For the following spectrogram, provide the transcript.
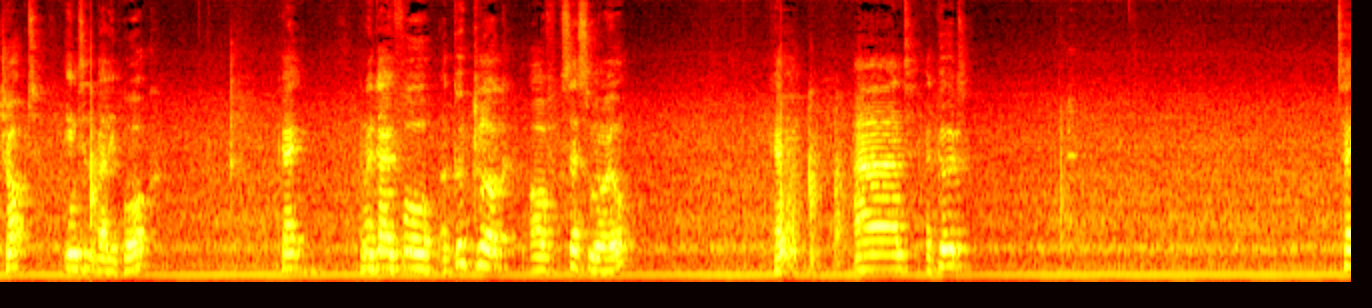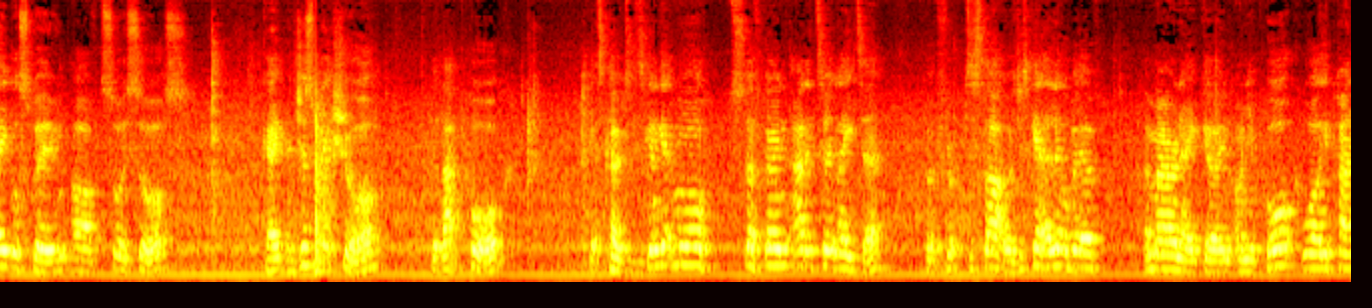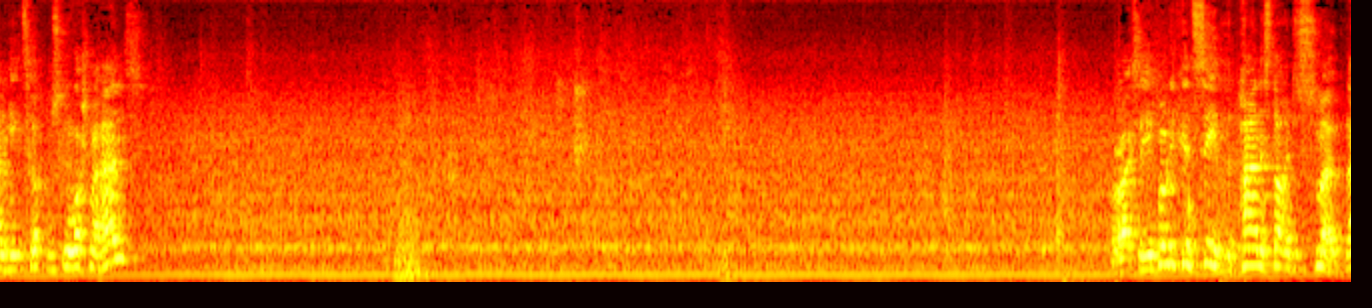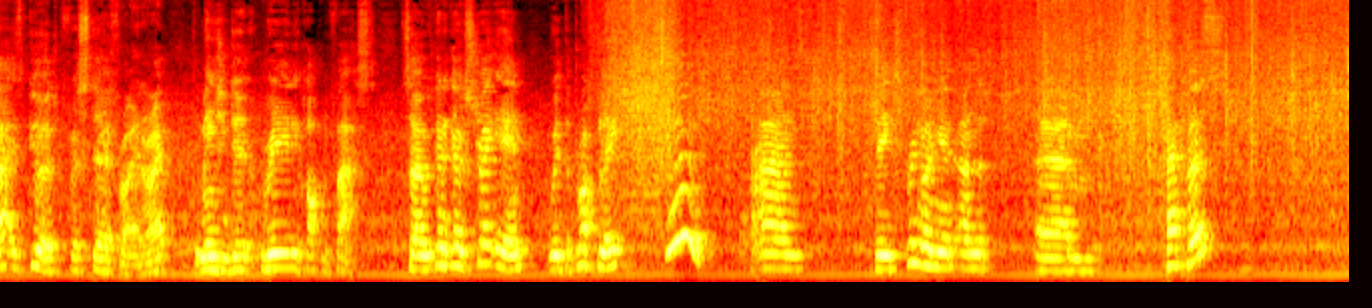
chopped into the belly pork. Okay, I'm going to go for a good glug of sesame oil. Okay, and a good tablespoon of soy sauce. Okay, and just make sure that that pork gets coated. It's going to get more stuff going added to it later, but for, to start with, just get a little bit of a marinade going on your pork while your pan heats up. I'm just going to wash my hands. Alright, so you probably can see that the pan is starting to smoke. That is good for a stir frying, alright? It means you can do it really hot and fast. So we're going to go straight in with the broccoli woo, and the spring onion and the um, peppers.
